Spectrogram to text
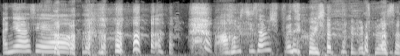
안녕하세요. 9시 30분에 오셨다고 들어서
